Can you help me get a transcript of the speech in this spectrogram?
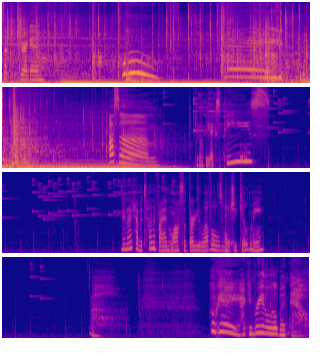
Suck, dragon. Woohoo! Yay! Awesome! Get all the XPs. Man, I'd have a ton if I hadn't lost the 30 levels when she killed me. Oh. Okay, I can breathe a little bit now.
